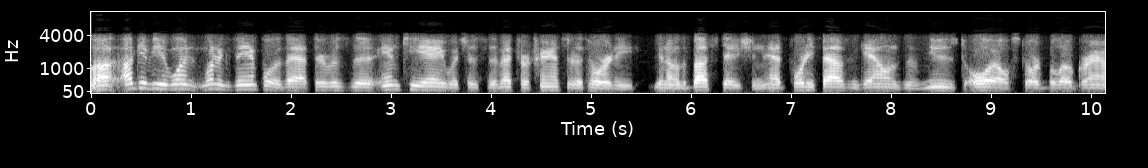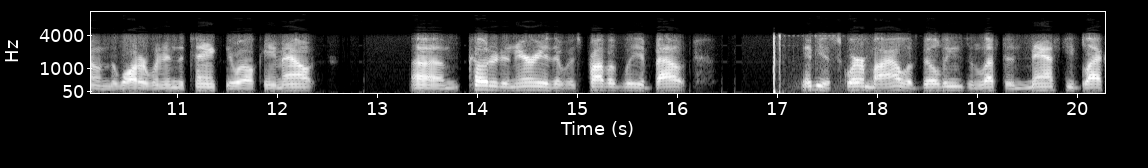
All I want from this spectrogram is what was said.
well, I'll give you one one example of that. There was the MTA, which is the Metro Transit Authority. You know, the bus station had 40,000 gallons of used oil stored below ground. The water went in the tank, the oil came out. Um, coated an area that was probably about maybe a square mile of buildings and left a nasty black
